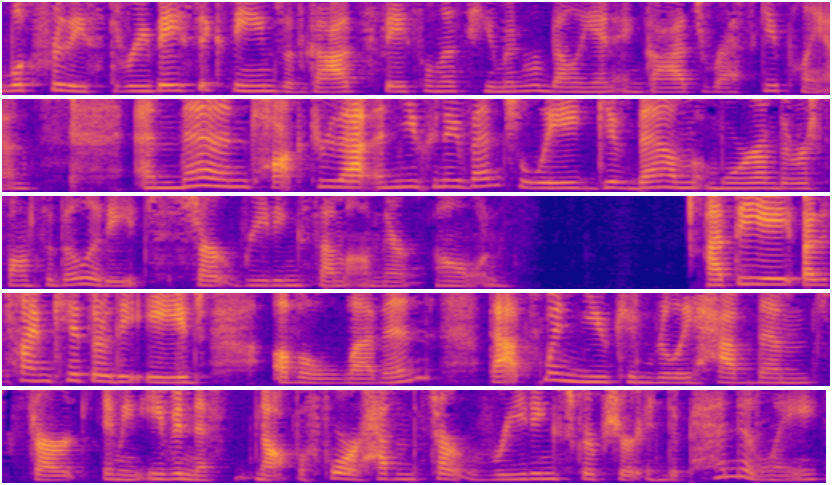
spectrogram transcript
Look for these three basic themes of God's faithfulness, human rebellion, and God's rescue plan. And then talk through that, and you can eventually give them more of the responsibility to start reading some on their own at the by the time kids are the age of 11 that's when you can really have them start i mean even if not before have them start reading scripture independently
